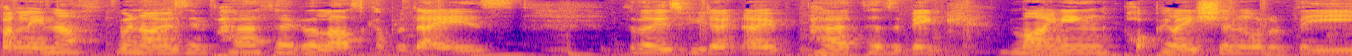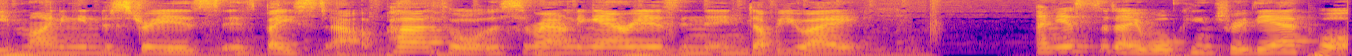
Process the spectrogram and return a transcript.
funnily enough, when I was in Perth over the last couple of days, for those of you who don't know, Perth has a big mining population. A lot of the mining industry is, is based out of Perth or the surrounding areas in, in WA. And yesterday, walking through the airport,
